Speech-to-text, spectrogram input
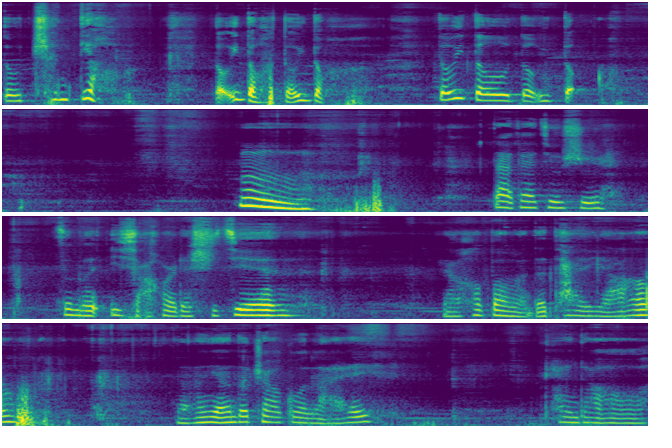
都撑掉。抖一抖，抖一抖，抖一抖，抖一抖。嗯，大概就是这么一小会儿的时间，然后傍晚的太阳暖洋洋的照过来，看到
